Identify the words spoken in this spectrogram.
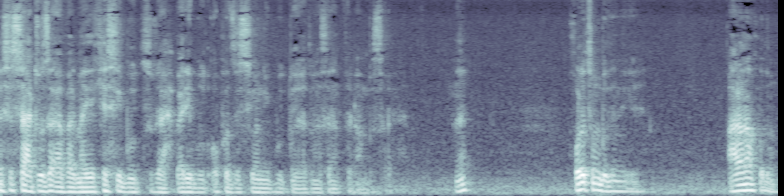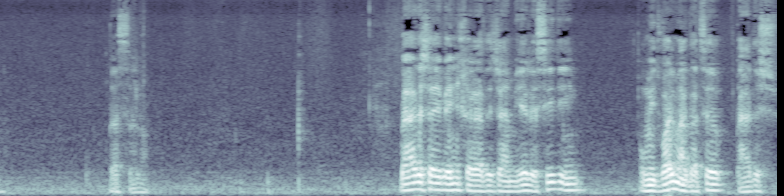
مثل صد روز اول مگه کسی بود رهبری بود اپوزیسیونی بود بیاد مثلا فلان بساید نه؟ خودتون بودین دیگه. الان هم خودمون. بس سلام. بعدش به این خرد جمعیه رسیدیم امیدواریم البته بعدش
